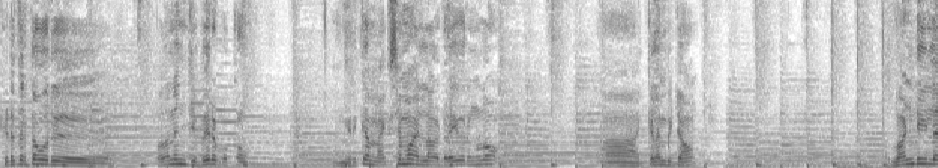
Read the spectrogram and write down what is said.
கிட்டத்தட்ட ஒரு பதினஞ்சு பேர் பக்கம். அங்கே இருக்க மேக்சிமம் எல்லா டிரைவருங்களும் கிளம்பிட்டோம். வண்டியில்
